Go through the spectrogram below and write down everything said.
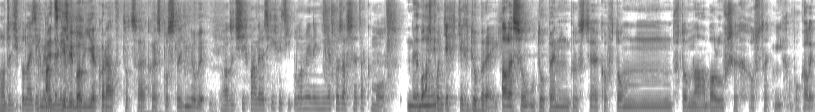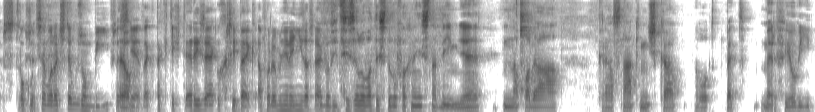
No totiž podle těch mi vždycky pandemických, vybaví akorát to, co jako je z poslední doby. no, totiž těch pandemických věcí podle mě není jako zase tak moc. Není. Nebo aspoň těch, těch dobrých. Ale jsou utopený prostě jako v tom, v tom nábalu všech ostatních apokalyps. Takže Pokud se odočte u zombí, přesně, Jo. tak, tak těch ryze jako chřipek a podobně není zase jako... Vycizelovat je z toho fakt není snadný. Mně napadá krásná knížka od Pat Murphyový,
